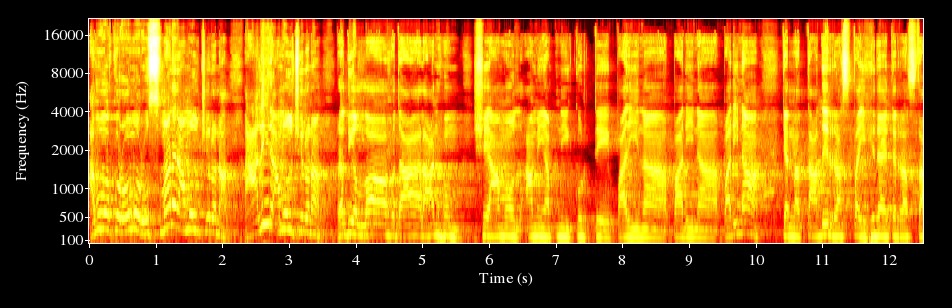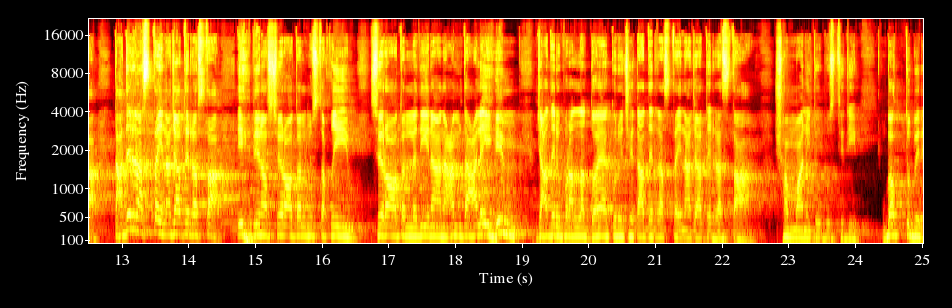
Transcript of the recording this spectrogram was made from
আবু বকর, ওমর ওসমানের আমল ছিল না। আলীর আমল ছিল না। রাদি আল্লাহ আনহুম, সে আমল আমি আপনি করতে পারি না পারি না পারি না। কেননা তাদের রাস্তায় হেদায়েতের রাস্তা, তাদের রাস্তায় নাজাতের রাস্তা। ইহদিন সেরাত আল মুস্তাকিম সেরাত আল্লাদিনা নামতা আলাইহিম, যাদের উপর আল্লাহ দয়া করেছে, তাদের রাস্তায় নাজাতের রাস্তা। সম্মানিত উপস্থিতি, বক্তব্যের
